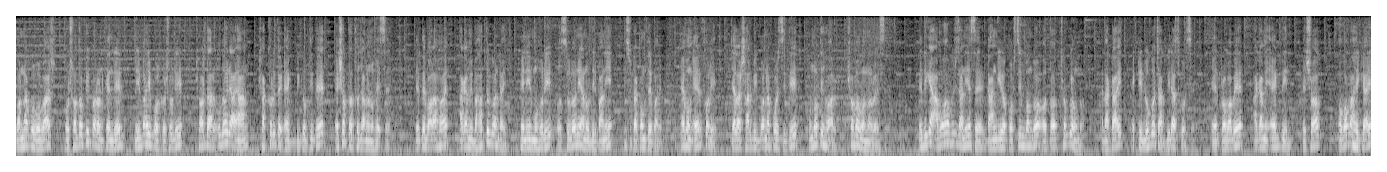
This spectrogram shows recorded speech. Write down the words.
বন্যা পূর্বাভাস ও সতর্কীকরণ কেন্দ্রের নির্বাহী প্রকৌশলী সর্দার উদয় রায়ান স্বাক্ষরিত এক বিজ্ঞপ্তিতে এসব তথ্য জানানো হয়েছে। এতে বলা হয়, আগামী বাহাত্তর ঘন্টায় ফেনীর মোহরী ও সুলনিয়া নদীর পানি কিছুটা কমতে পারে এবং এর ফলে জেলার সার্বিক বন্যা পরিস্থিতি উন্নতি হওয়ার সম্ভাবনা রয়েছে। এদিকে আবহাওয়া অফিস জানিয়েছে, গাঙ্গীয় পশ্চিমবঙ্গ ও তৎসংলগ্ন এলাকায় একটি লঘুচাপ বিরাজ করছে। এর প্রভাবে আগামী একদিন এসব অববাহিকায়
